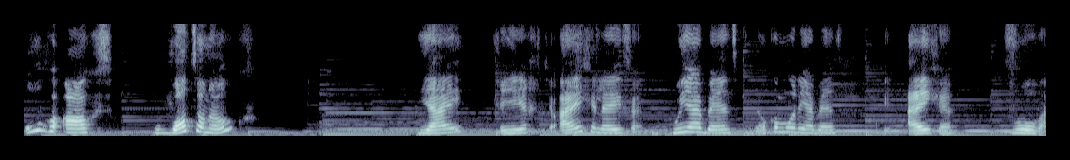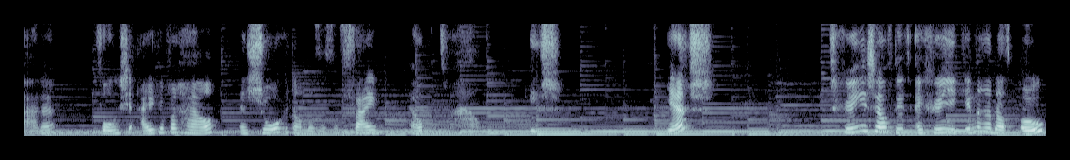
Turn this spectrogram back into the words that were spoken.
Ongeacht wat dan ook. Jij creëert jouw eigen leven. Hoe jij bent. Welke moeder jij bent. Op je eigen voorwaarden. Volgens je eigen verhaal. En zorg dan dat het een fijn, helpend verhaal is. Yes? Dus gun jezelf dit en gun je kinderen dat ook.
